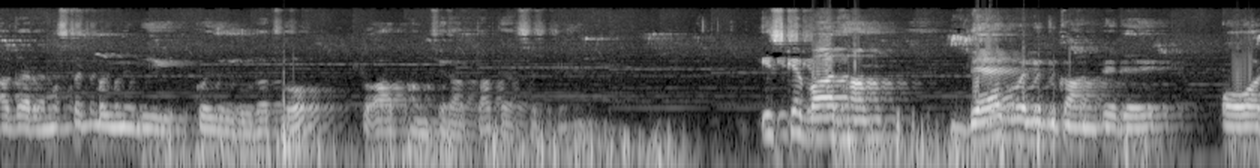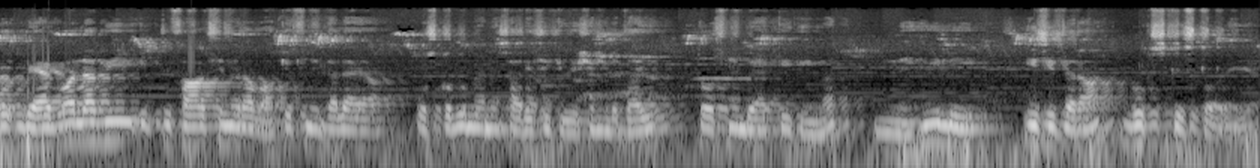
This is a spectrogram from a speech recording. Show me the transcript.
अगर मुस्तकबल में भी कोई ज़रूरत हो तो आप हमसे रबता कर सकते हैं। इसके बाद हम बैग वाली दुकान पे गए और बैग वाला भी इत्तेफाक से मेरा वाकिफ़ निकल आया। उसको भी मैंने सारी सिचुएशन बताई तो उसने बैग की कीमत नहीं ली। इसी तरह बुक्स की स्टोरी है।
